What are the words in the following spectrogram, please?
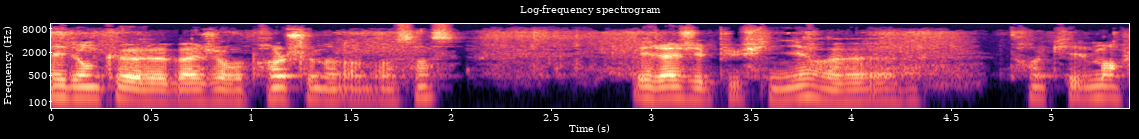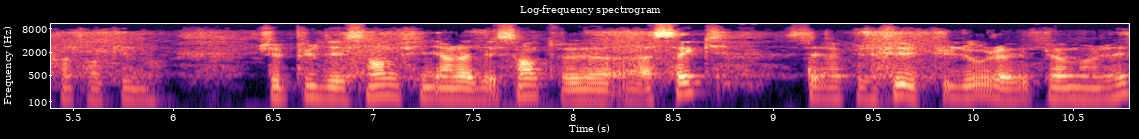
Et donc bah, je reprends le chemin dans le bon sens. Et là, j'ai pu finir euh, tranquillement, enfin tranquillement. J'ai pu descendre, finir la descente euh, à sec, c'est-à-dire que j'avais plus d'eau, j'avais plus à manger,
